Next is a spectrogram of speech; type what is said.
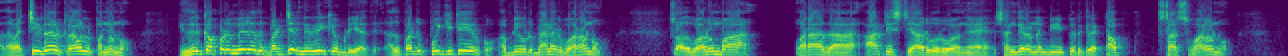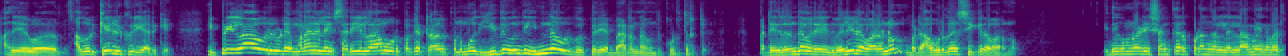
அதை வச்சுக்கிட்டு தான் ட்ராவல் பண்ணணும். இதற்கப்புறமேல அது பட்ஜெட் நிர்ணயிக்க முடியாது. அது பாட்டு போய்கிட்டே இருக்கும். அப்படி ஒரு பேனர் வரணும். ஸோ அது வருமா? வராதா? ஆர்டிஸ்ட் யார் வருவாங்க? சங்கரை நம்பி இப்போ இருக்கிற டாப் ஸ்டார்ஸ் வரணும். அது அது ஒரு கேள்விக்குறியாக இருக்குது இப்படிலாம் அவருடைய மனநிலை சரியில்லாமல் ஒரு பக்கம் ட்ராவல் பண்ணும்போது இது வந்து இன்னும் அவருக்கு ஒரு பெரிய பேட்டனை வந்து கொடுத்துருக்கு. பட் இதுலேருந்து அவர் வெளியில் வரணும் பட் அவர் தான் சீக்கிரம் வரணும். இதுக்கு முன்னாடி சங்கர் படங்கள் எல்லாமே இந்த மாதிரி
